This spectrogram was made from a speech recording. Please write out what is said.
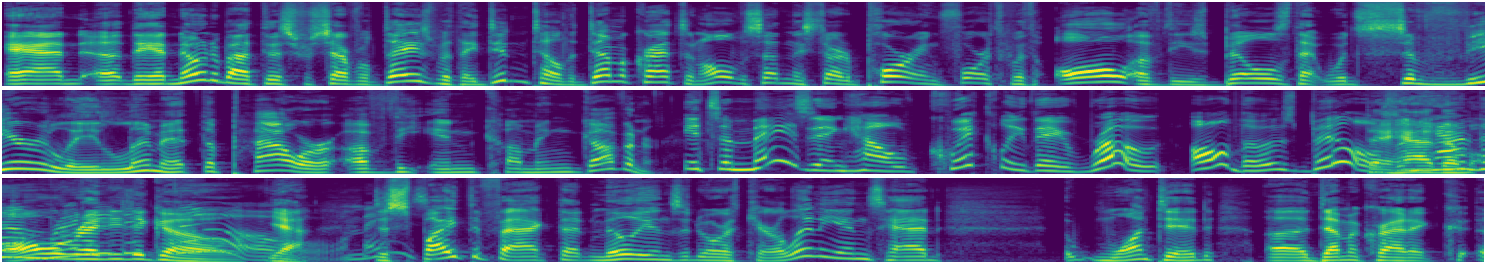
And uh, they had known about this for several days, but they didn't tell the Democrats. And all of a sudden, they started pouring forth with all of these bills that would severely limit the power of the incoming governor. It's amazing how quickly they wrote all those bills. They and had them all ready, to go. go. Yeah. Amazing. Despite the fact that millions of North Carolinians had wanted uh, Democratic uh,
